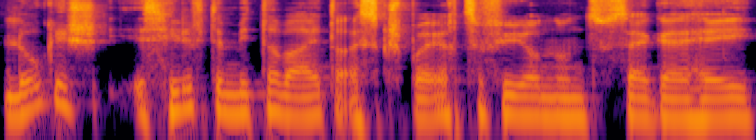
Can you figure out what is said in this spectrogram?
logisch, es hilft dem Mitarbeiter, ein Gespräch zu führen und zu sagen, hey,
